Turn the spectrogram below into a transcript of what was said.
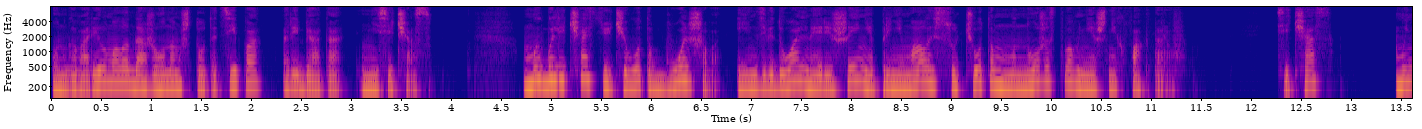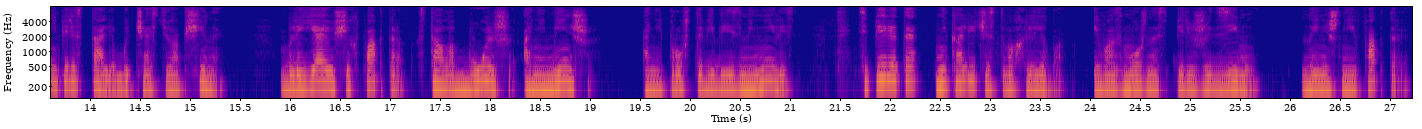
Он говорил молодоженам что-то типа «ребята, не сейчас». Мы были частью чего-то большего, и индивидуальное решение принималось с учетом множества внешних факторов. Сейчас мы не перестали быть частью общины. Влияющих факторов стало больше, а не меньше. Они просто видоизменились. Теперь это не количество хлеба и возможность пережить зиму. Нынешние факторы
